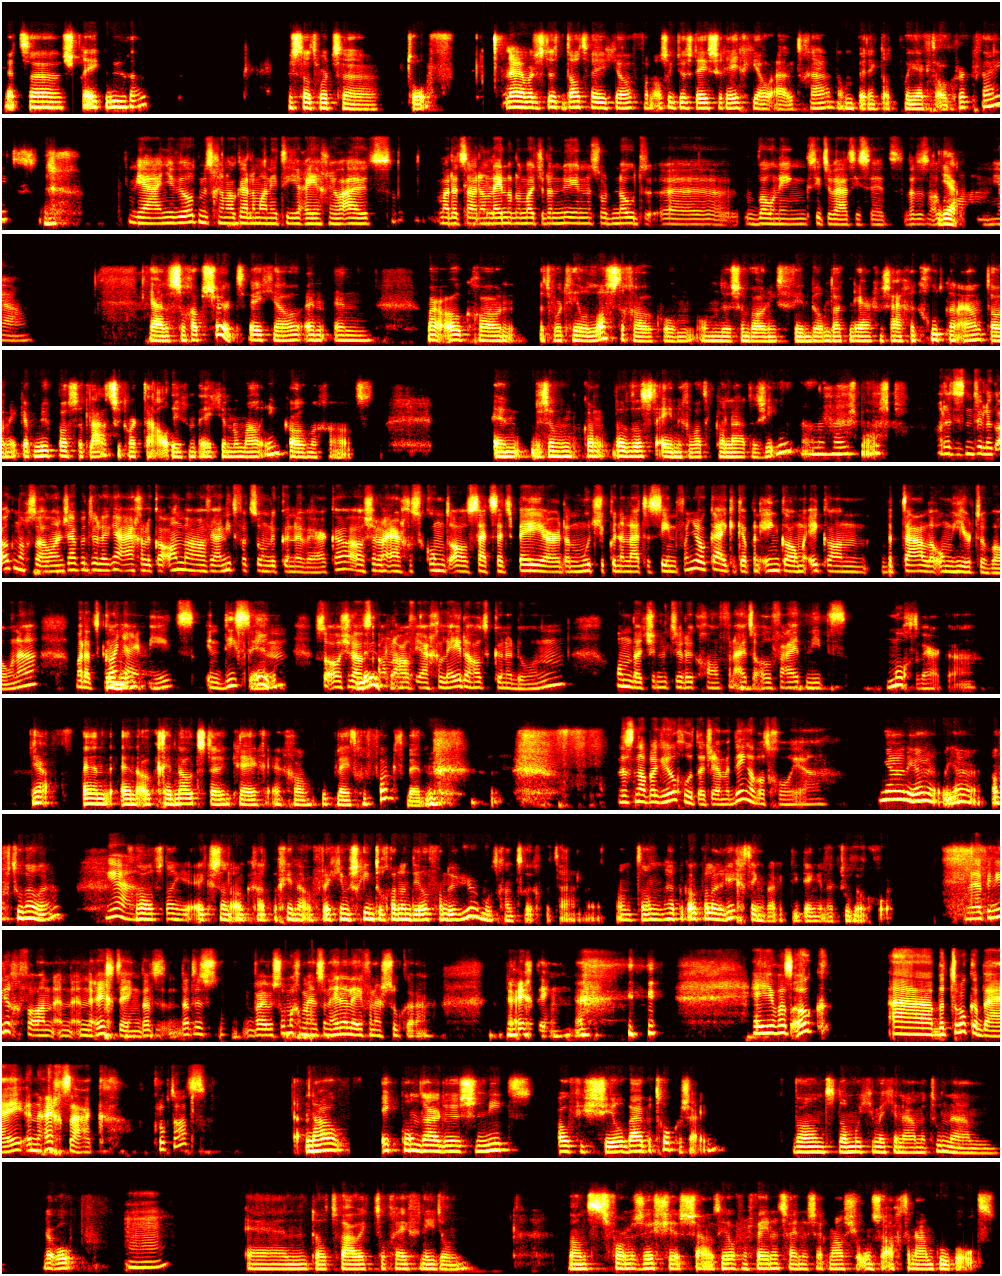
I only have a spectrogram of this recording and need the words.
Met uh, spreekuren. Dus dat wordt uh, tof. Nou ja, maar dus, dus dat weet je van als ik dus deze regio uitga, dan ben ik dat project ook weer kwijt. Ja, en je wilt misschien ook helemaal niet die regio uit. Maar dat zou dan alleen omdat je dan nu in een soort noodwoningssituatie uh, zit. Dat is ook ja. gewoon, ja. Ja, dat is toch absurd, weet je wel. En, en, maar ook gewoon, het wordt heel lastig ook om, om dus een woning te vinden, omdat ik nergens eigenlijk goed kan aantonen. Ik heb nu pas het laatste kwartaal weer een beetje een normaal inkomen gehad. En dus dan kan, dat, dat is het enige wat ik kan laten zien aan een huisbaas. Oh, dat is natuurlijk ook nog zo. Want je hebt natuurlijk ja, eigenlijk al anderhalf jaar niet fatsoenlijk kunnen werken. Als je dan ergens komt als ZZP'er, dan moet je kunnen laten zien van... joh, kijk, ik heb een inkomen, ik kan betalen om hier te wonen. Maar dat kan jij niet in die zin, zoals je dat Leuk, anderhalf jaar geleden had kunnen doen. Omdat je natuurlijk gewoon vanuit de overheid niet mocht werken. Ja, en, en ook geen noodsteun kreeg en gewoon compleet gefakt ben. Dan snap ik heel goed dat jij met dingen wilt gooien. Ja, ja, ja, af en toe wel hè. Ja. Vooral als dan je ex dan ook gaat beginnen over dat je misschien toch wel een deel van de huur moet gaan terugbetalen. Want dan heb ik ook wel een richting waar ik die dingen naartoe wil gooien. Dan heb je in ieder geval een, een richting. Dat, dat is waar sommige mensen een hele leven naar zoeken. De richting. hey, je was ook eh, betrokken bij een rechtszaak. Klopt dat? Nou, ik kon daar dus niet officieel bij betrokken zijn. Want dan moet je met je naam en toenaam erop. Mhm. En dat wou ik toch even niet doen. Want voor mijn zusjes zou het heel vervelend zijn dus zeg maar, als je onze achternaam googelt.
